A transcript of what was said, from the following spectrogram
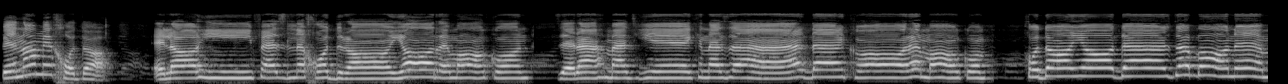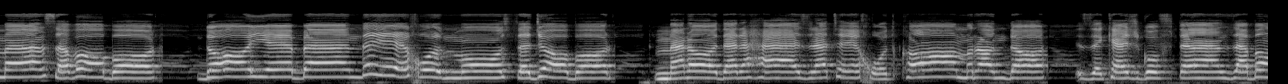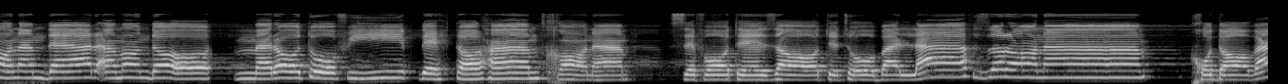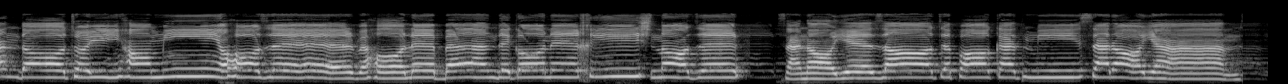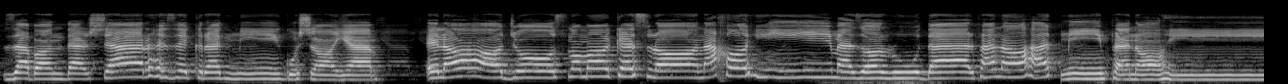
به نام خدا. الهی فضل خود را یار ما کن. ز رحمت یک نظر در کار ما کن. خدایا در زبان من سوابار دعای بنده خود مستجابار مرا در حضرت خود کامران دار. ز گفتن زبانم در امان دار. مرا توفیق ده تا حمد خوانم. صفات ذات تو بر لفظ رانم. خداوندا تویی حامی حاضر. به حال بندگان خویش ناظر. ثنای ذات پاکت می سرایم. زبان در شرح ذکرت می گشایم اله جز ما کس را نخواهیم از آن رو در پناهت می پناهیم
